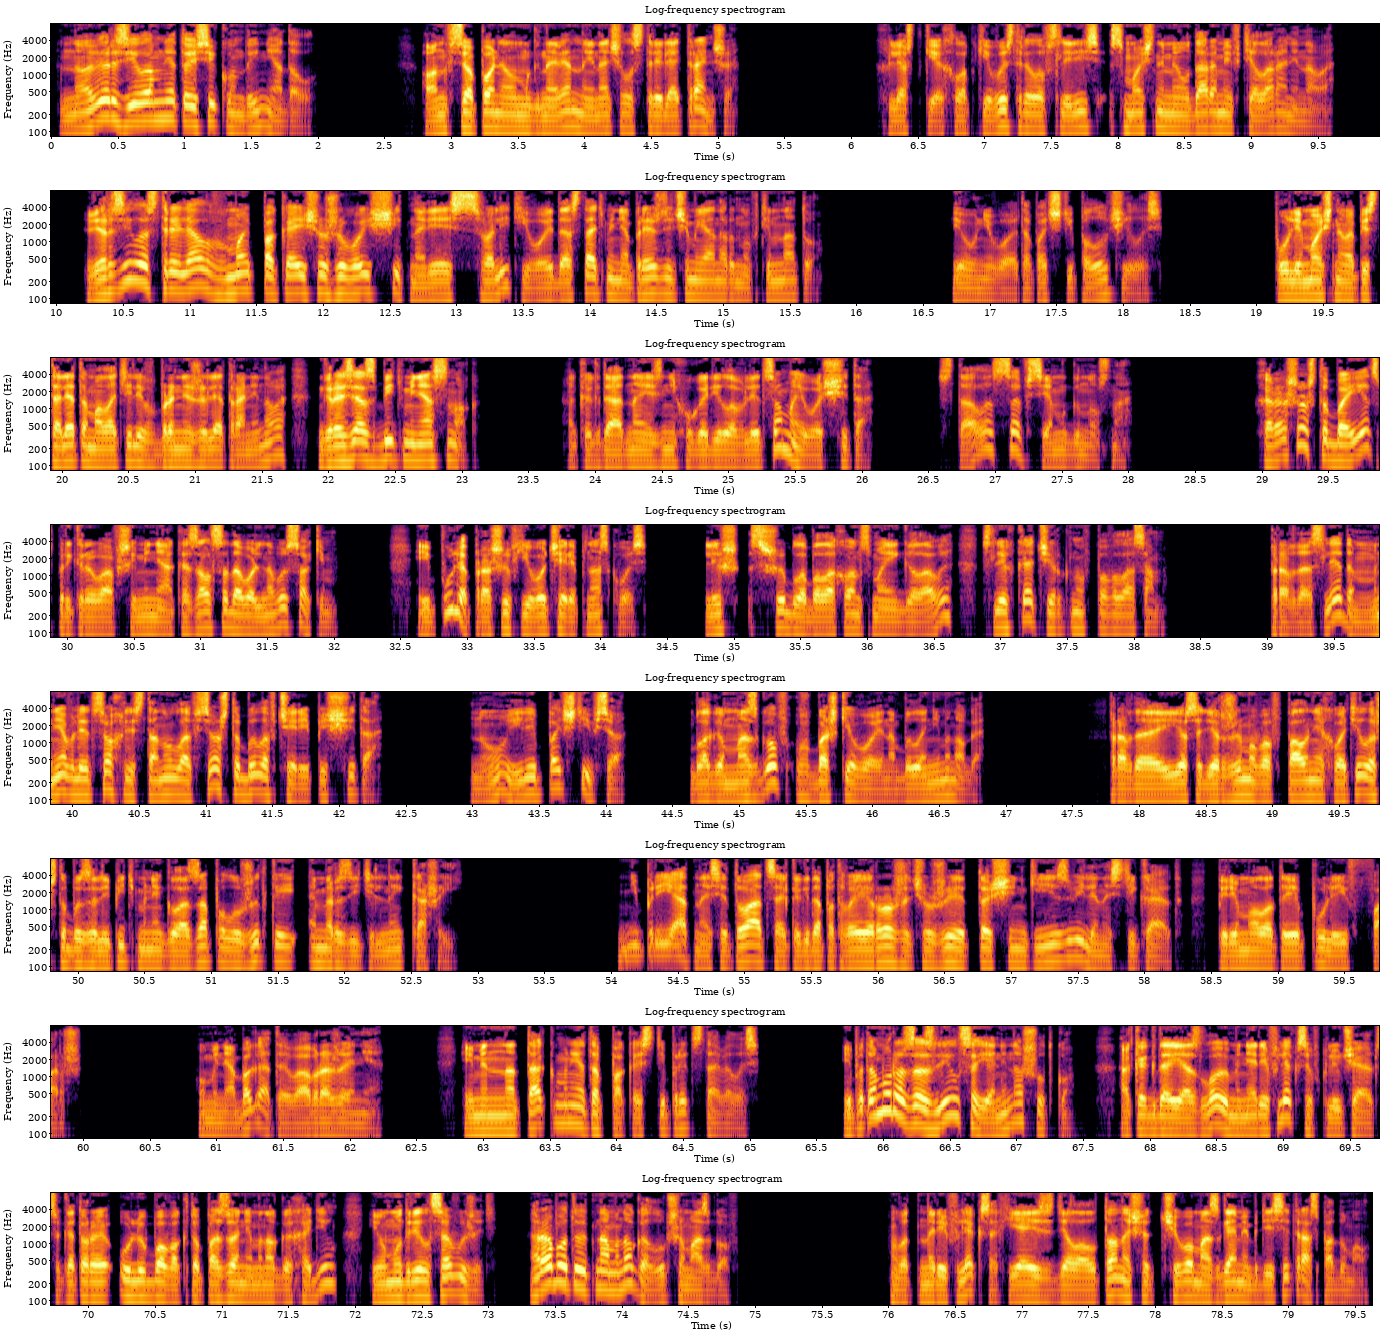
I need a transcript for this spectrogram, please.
Но верзила мне той секунды не дал. Он все понял мгновенно и начал стрелять раньше. Хлесткие хлопки выстрелов слились с мощными ударами в тело раненого. Верзила стрелял в мой пока еще живой щит, надеясь свалить его и достать меня, прежде чем я нырну в темноту. И у него это почти получилось. Пули мощного пистолета молотили в бронежилет раненого, грозя сбить меня с ног. А когда одна из них угодила в лицо моего щита, стало совсем гнусно. Хорошо, что боец, прикрывавший меня, оказался довольно высоким, и пуля, прошив его череп насквозь, лишь сшибла балахон с моей головы, слегка чиркнув по волосам. Правда, следом мне в лицо хлестануло все, что было в черепе щита. Ну, или почти все. Благо мозгов в башке воина было немного. Правда, ее содержимого вполне хватило, чтобы залепить мне глаза полужидкой омерзительной кашей. Неприятная ситуация, когда по твоей роже чужие тощенькие извилины стекают, перемолотые пулей в фарш. У меня богатое воображение. Именно так мне эта пакость и представилась. И потому разозлился я не на шутку. А когда я злой, у меня рефлексы включаются, которые у любого, кто по зоне много ходил и умудрился выжить, работают намного лучше мозгов. Вот на рефлексах я и сделал то, насчет чего мозгами бы десять раз подумал.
